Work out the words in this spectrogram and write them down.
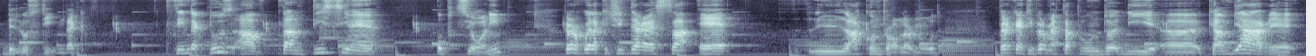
dello Steam Deck. Steam Deck Tools ha tantissime opzioni, però quella che ci interessa è la controller mode, perché ti permette appunto di uh, cambiare,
